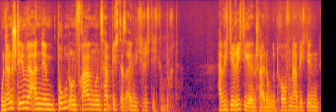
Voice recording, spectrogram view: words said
Und dann stehen wir an dem Punkt und fragen uns, habe ich das eigentlich richtig gemacht? Habe ich die richtige Entscheidung getroffen? Habe ich den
